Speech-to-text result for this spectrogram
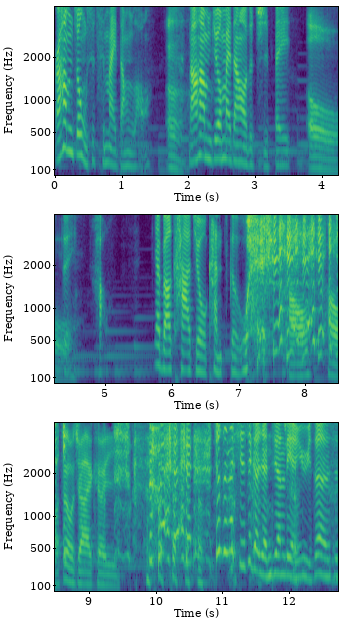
然后他们中午是吃麦当劳，嗯，然后他们就用麦当劳的纸杯哦，对，好，要不要卡就看各位。好，好，这我觉得还可以。对，就是那其实是个人间炼狱，真的是。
